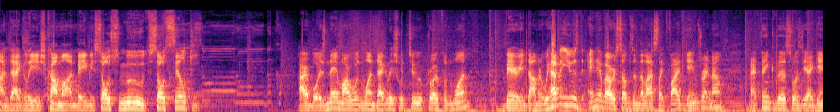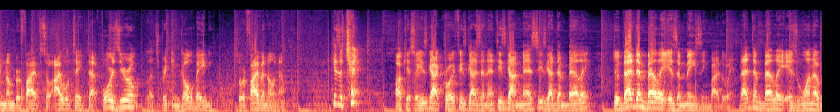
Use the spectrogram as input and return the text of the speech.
On, Dalglish. Come on, baby. So smooth. So silky. Alright, boys. Neymar with one. Dalglish with two. Cruyff with one very dominant. We haven't used any of our subs in the last like five games right now. And I think this was, yeah, game number five. So I will take that 4-0. Let's freaking go, baby. So we're 5-0 now. He's a champ. Okay, so he's got Cruyff, he's got Zanetti, he's got Messi, he's got Dembele. Dude, that Dembele is amazing, by the way. That Dembele is one of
